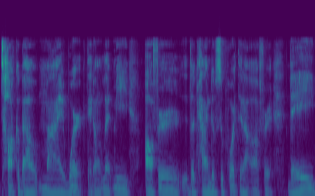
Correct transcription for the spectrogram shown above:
talk about my work. They don't let me offer the kind of support that I offer. They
